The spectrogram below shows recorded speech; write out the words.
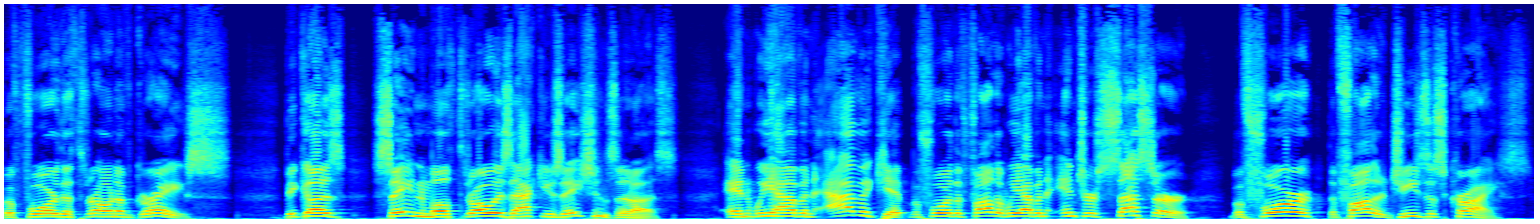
before the throne of grace. Because Satan will throw his accusations at us. And we have an advocate before the Father. We have an intercessor before the Father, Jesus Christ,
